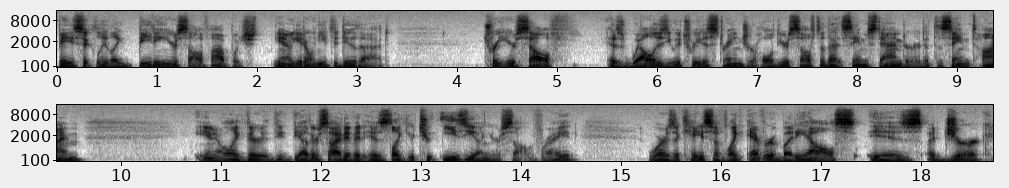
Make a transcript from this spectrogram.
basically like beating yourself up, which, you know, you don't need to do that. Treat yourself as well as you would treat a stranger. Hold yourself to that same standard. At the same time, you know, like the, the other side of it is like you're too easy on yourself, right? Whereas a case of like everybody else is a jerk,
